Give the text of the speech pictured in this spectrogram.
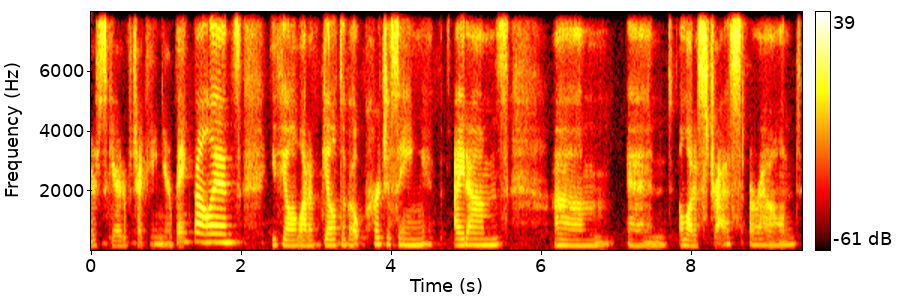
you're scared of checking your bank balance. You feel a lot of guilt about purchasing items um, and a lot of stress around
